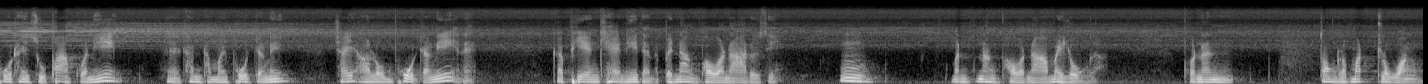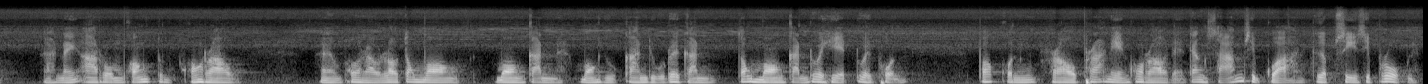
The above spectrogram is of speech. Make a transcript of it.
พูดให้สุภาพกว่านี้ ท่านทำไมพูดอย่างนี้ ใช้อารมณ์พูดอย่างนี้นะก็เพียงแค่นี้แต่ไปนั่งภาวนาดูสิ อืมมันนั่งภาวนาไม่ลงละเพราะนั้นต้องระมัดระวังในอารมณ์ของของเราเพราะเราเราต้องมองมองกัน มองอยู่การอยู่ด้วยกัน ต้องมองกันด้วยเหตุด้วยผล ราะคนเราพระเนรของเราเนี่ยตั้งสามสิบกว่า เกือบสี่สิบรูปเนี่ย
